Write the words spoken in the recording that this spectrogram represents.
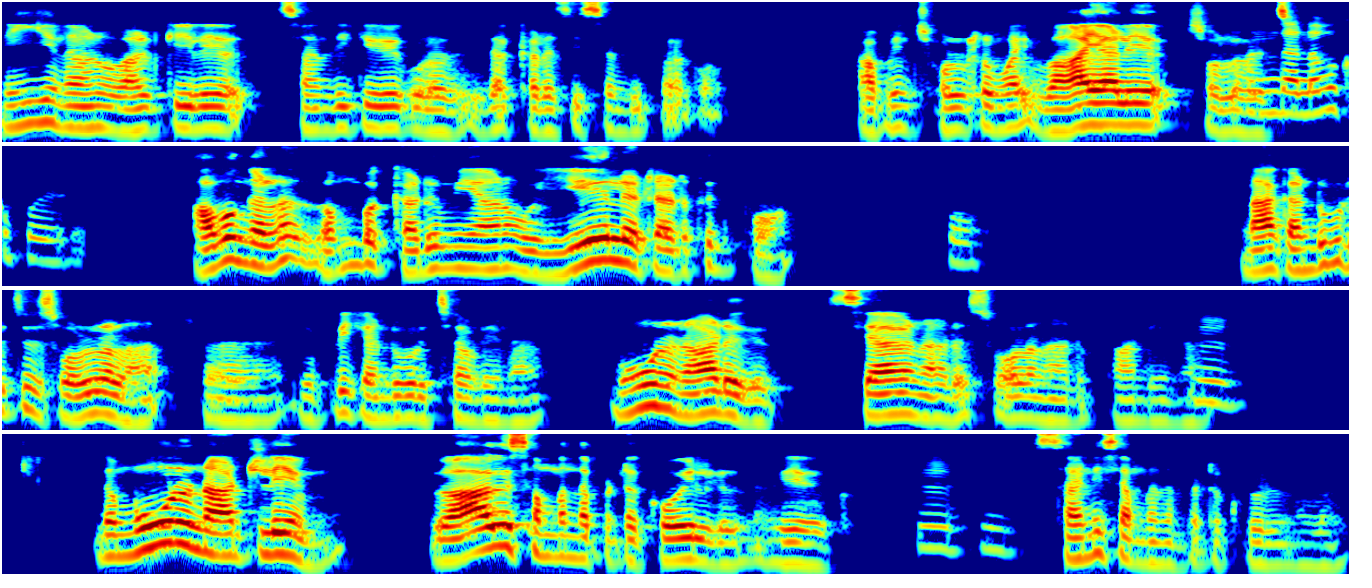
நீயும் நானும் வாழ்க்கையிலேயே சந்திக்கவே கூடாது இதான் கடைசி சந்திப்பாகும் அப்படின்னு சொல்ற மாதிரி வாயாலேயே சொல்ல வச்சு அளவுக்கு போயிடும் அவங்கெல்லாம் ரொம்ப கடுமையான ஒரு ஏழு எட்டு இடத்துக்கு ஓ. நான் கண்டுபிடிச்சது சொல்லலாம் எப்படி கண்டுபிடிச்சேன் அப்படின்னா மூணு நாடு இருக்குது சேர நாடு சோழ நாடு பாண்டிய நாடு. இந்த மூணு நாட்டிலையும் ராகு சம்பந்தப்பட்ட கோயில்கள் நிறைய இருக்கும். சனி சம்பந்தப்பட்ட நிறைய இருக்கும்.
